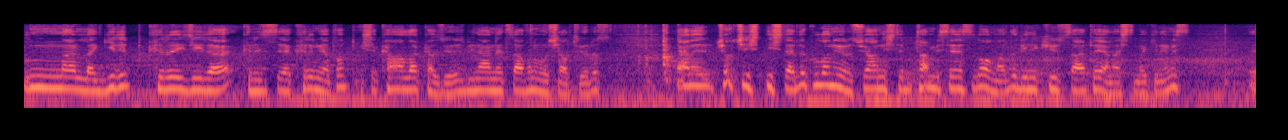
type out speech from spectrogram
bunlarla girip kırıcıyla, kırıcısıyla kırım yapıp işte kanallar kazıyoruz. Binanın etrafını boşaltıyoruz. Yani çok çeşitli işlerde kullanıyoruz. Şu an işte tam bir senesi de olmadı. 1200 saate yanaştı makinemiz. Ee,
